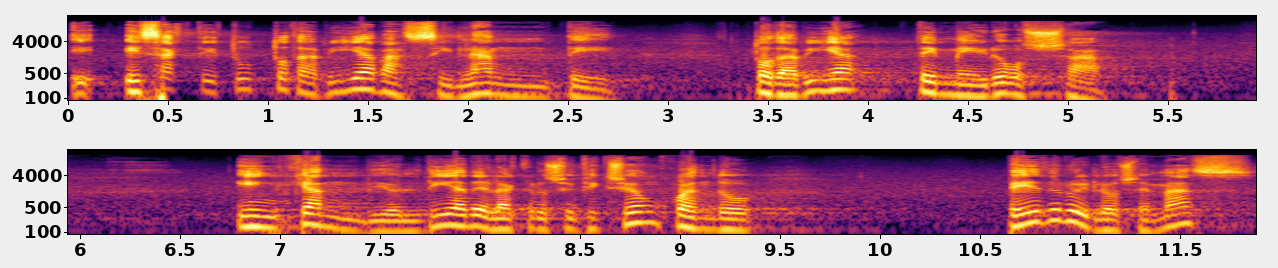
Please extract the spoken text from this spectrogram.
E, esa actitud todavía vacilante, todavía temerosa. en cambio, el día de la crucifixión, cuando Pedro y los demás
